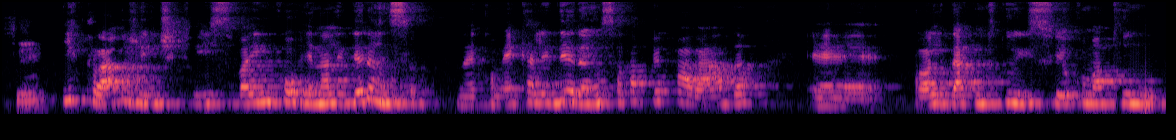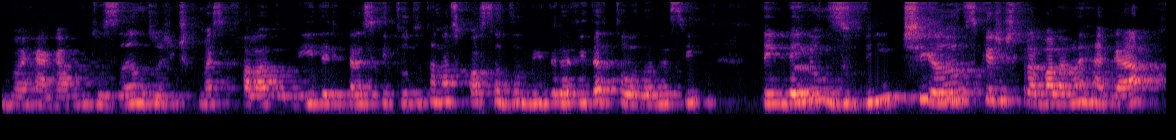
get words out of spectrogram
Sim. E claro, gente, que isso vai incorrer na liderança, né? Como é que a liderança está preparada é, para lidar com tudo isso? Eu, como atuo no, RH há muitos anos, a gente começa a falar do líder e parece que tudo está nas costas do líder a vida toda, né? Assim, tem bem uns 20 anos que a gente trabalha no RH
